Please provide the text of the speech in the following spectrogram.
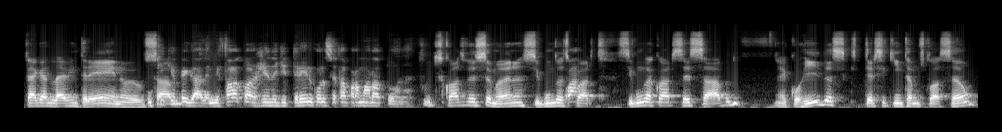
pega leve em treino, O sabe? que, que é pegar? Me fala a tua agenda de treino quando você tá pra maratona. Putz, quatro vezes por semana, segunda, quarta, segunda, quarta, sexta, sábado, é, corridas, terça e quinta musculação,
